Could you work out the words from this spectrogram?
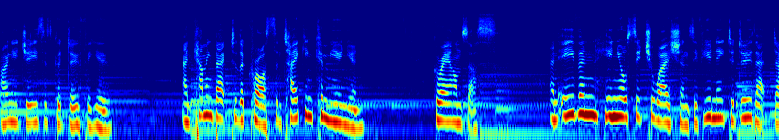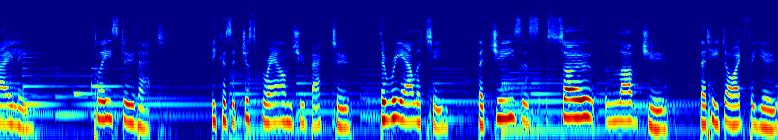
only Jesus could do for you. And coming back to the cross and taking communion grounds us. And even in your situations, if you need to do that daily, please do that because it just grounds you back to the reality that Jesus so loved you that he died for you.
